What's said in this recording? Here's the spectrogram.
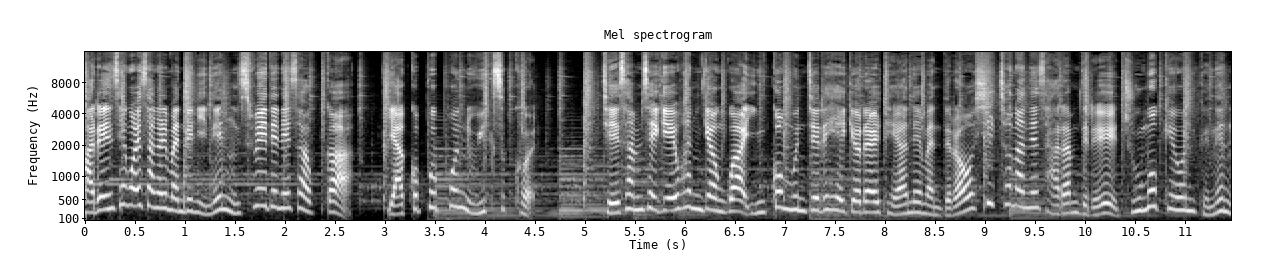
바른 생활상을 만든 이는 스웨덴의 사업가 야코프 폰 윅스콜. 제3세계의 환경과 인권 문제를 해결할 대안을 만들어 실천하는 사람들을 주목해온 그는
